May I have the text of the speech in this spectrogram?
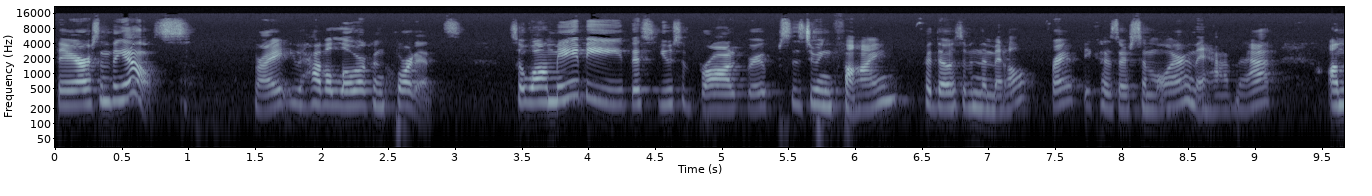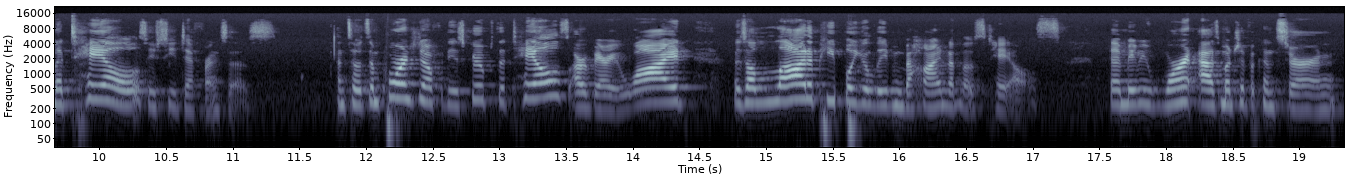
They are something else, right? You have a lower concordance. So while maybe this use of broad groups is doing fine for those in the middle, right, because they're similar and they have that, on the tails you see differences. And so it's important to know for these groups, the tails are very wide. There's a lot of people you're leaving behind on those tails that maybe weren't as much of a concern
